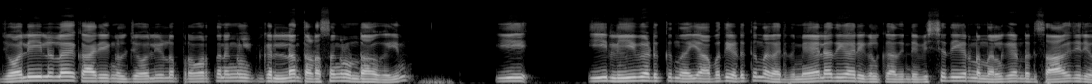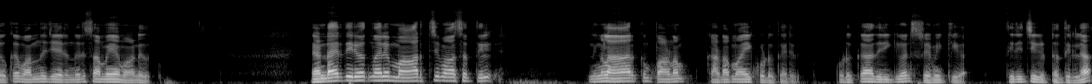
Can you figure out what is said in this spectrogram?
ജോലിയിലുള്ള കാര്യങ്ങൾ ജോലിയുള്ള പ്രവർത്തനങ്ങൾക്കെല്ലാം തടസ്സങ്ങൾ ഉണ്ടാവുകയും ഈ ഈ ലീവ് എടുക്കുന്ന ഈ അവധി എടുക്കുന്ന കാര്യത്തിൽ മേലധികാരികൾക്ക് അതിന്റെ വിശദീകരണം നൽകേണ്ട ഒരു സാഹചര്യമൊക്കെ വന്നു ചേരുന്ന ഒരു സമയമാണിത്. രണ്ടായിരത്തി ഇരുപത്തിനാല് മാർച്ച് മാസത്തിൽ നിങ്ങൾ ആർക്കും പണം കടമായി കൊടുക്കരുത്. കൊടുക്കാതിരിക്കുവാൻ ശ്രമിക്കുക. തിരിച്ചു കിട്ടത്തില്ല.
